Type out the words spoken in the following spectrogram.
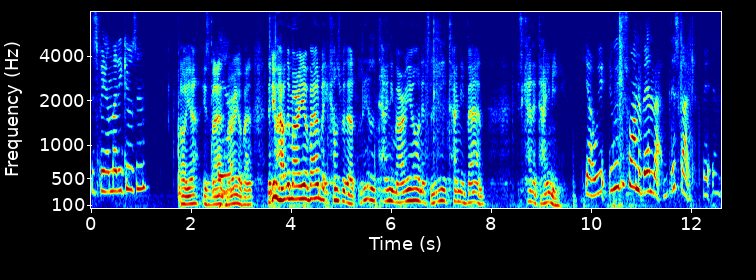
His van that he goes in. Oh yeah, his van, van. Mario van. They do have the Mario van, but it comes with a little tiny Mario and it's a little tiny van. It's kind of tiny. Yeah, we we just want a van that this guy can fit in.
